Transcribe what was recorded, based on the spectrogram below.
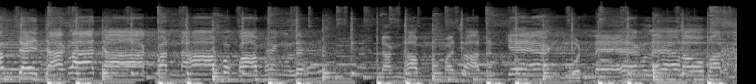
กำใจจากลาจากปัญหาเพราะความแห้งแล้งดังธรรมศาสตร์นั้นแก้งหมดแรงแล้วเราบัด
